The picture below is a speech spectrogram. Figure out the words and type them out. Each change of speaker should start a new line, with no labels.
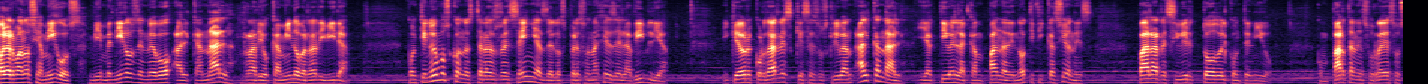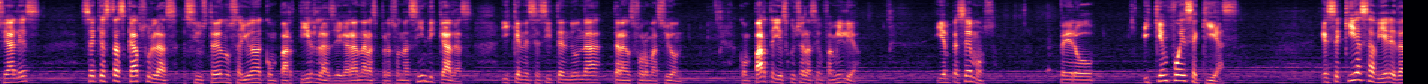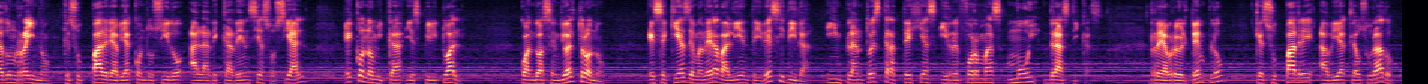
Hola hermanos y amigos, bienvenidos de nuevo al canal Radio Camino, Verdad y Vida. Continuemos con nuestras reseñas de los personajes de la Biblia y quiero recordarles que se suscriban al canal y activen la campana de notificaciones para recibir todo el contenido. Compartan en sus redes sociales. Sé que estas cápsulas, si ustedes nos ayudan a compartirlas, llegarán a las personas indicadas y que necesiten de una transformación comparte y escúchalas en familia. Y empecemos. Pero, ¿y quién fue Ezequías? Ezequías había heredado un reino que su padre había conducido a la decadencia social, económica y espiritual. Cuando ascendió al trono, Ezequías de manera valiente y decidida implantó estrategias y reformas muy drásticas. Reabrió el templo que su padre había clausurado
